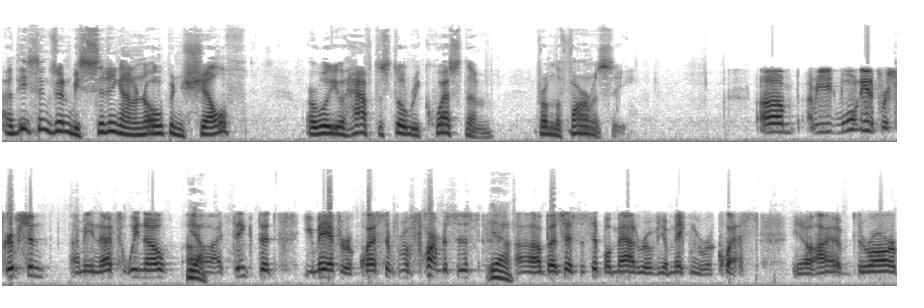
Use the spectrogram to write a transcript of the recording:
are these things going to be sitting on an open shelf, or will you have to still request them from the pharmacy? Um, I mean, you won't need a prescription. I mean, that's what we know. Yeah. Uh, I think that you may have to request them from a pharmacist. Yeah. Uh, but it's just a simple matter of you know making a request. You know, I there are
